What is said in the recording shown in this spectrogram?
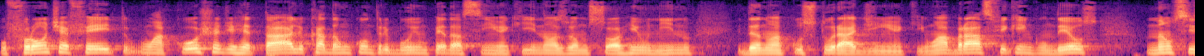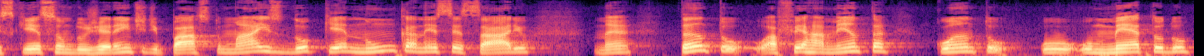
O front é feito com uma coxa de retalho, cada um contribui um pedacinho aqui e nós vamos só reunindo e dando uma costuradinha aqui. Um abraço, fiquem com Deus. Não se esqueçam do gerente de pasto, mais do que nunca necessário, né? tanto a ferramenta quanto o, o método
